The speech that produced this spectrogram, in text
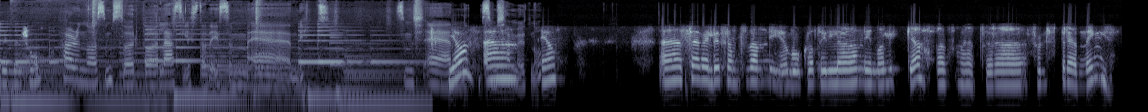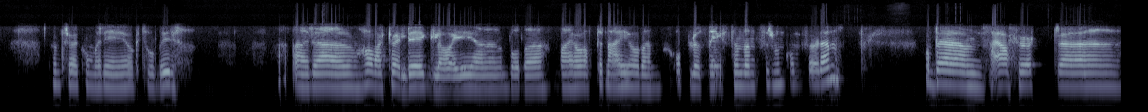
dimensjon. Har du noe som står på leselista di som er nytt? Som, er, Ja, som eh, kommer ut nå? Ja. Jeg ser veldig frem til den nye boka til eh, Nina Lykke, den som heter eh, 'Full spredning'. Den tror jeg kommer i oktober. Jeg eh, har vært veldig glad i eh, både meg og Atter nei og den oppløsningstendenser som kom før den. Og det Jeg har hørt eh,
